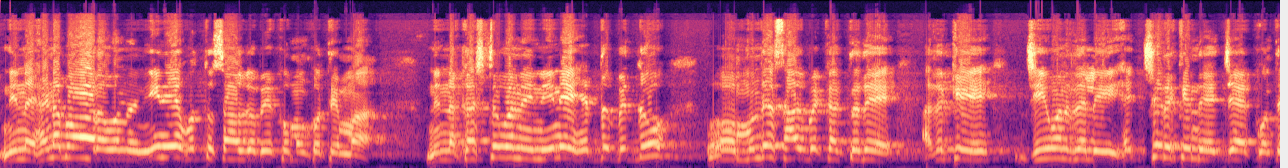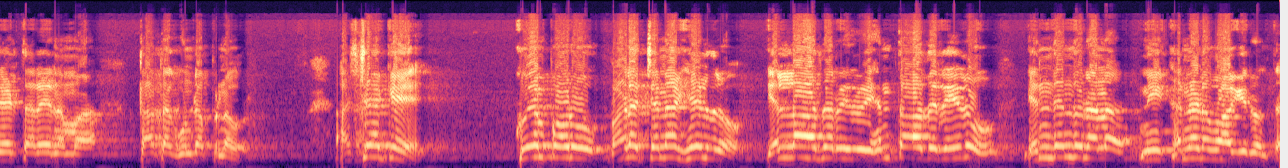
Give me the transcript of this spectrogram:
ನಿನ್ನ ಹೆಣಭಾರವನ್ನು ನೀನೇ ಹೊತ್ತು ಸಾಗಬೇಕು ಮಂಕುತಿಮ್ಮ. ನಿನ್ನ ಕಷ್ಟವನ್ನು ನೀನೇ ಹೆದ್ದು ಬಿದ್ದು ಮುಂದೆ ಸಾಗಬೇಕಾಗ್ತದೆ. ಅದಕ್ಕೆ ಜೀವನದಲ್ಲಿ ಎಚ್ಚರಿಕೆಯಿಂದ ಹೆಜ್ಜೆ ಹಾಕು ಅಂತ ಹೇಳ್ತಾರೆ ನಮ್ಮ ತಾತ ಗುಂಡಪ್ಪನವರು. ಅಷ್ಟ್ಯಾಕೆ? ಕುವೆಂಪು ಅವರು ಬಹಳ ಚೆನ್ನಾಗಿ ಹೇಳಿದ್ರು ಎಲ್ಲ ಆದರೂ ಇರು ಎಂತ ಆದರೂ ಇರು, ಎಂದೆಂದು ನಾನು ನೀ ಕನ್ನಡವಾಗಿರು ಅಂತ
